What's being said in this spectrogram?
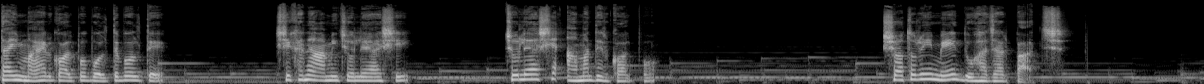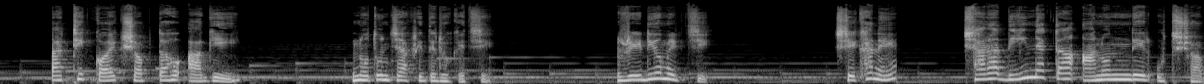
তাই মায়ের গল্প বলতে বলতে সেখানে আমি চলে আসি, চলে আসে আমাদের গল্প। সতেরোই মে দু পাঁচ। তার ঠিক কয়েক সপ্তাহ আগেই নতুন চাকরিতে ঢুকেছি। রেডিও মির্চি। সেখানে সারা দিন একটা আনন্দের উৎসব।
